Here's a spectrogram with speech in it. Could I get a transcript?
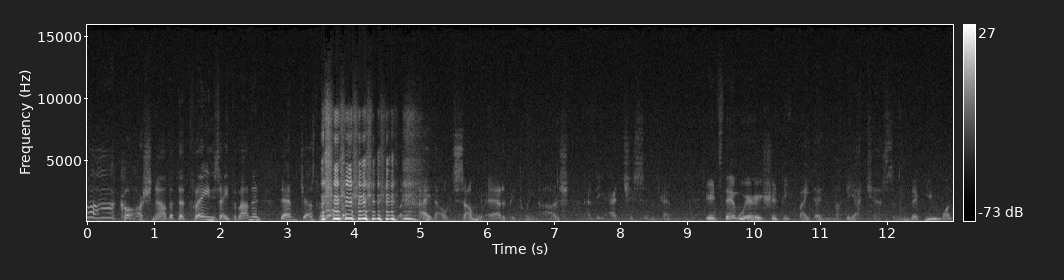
Ah, of course, now that the trains ain't running, they're just rubbish. but a hideout somewhere between us and the Atchison camp. It's them where he should be fighting, not the Atchisons, if you want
